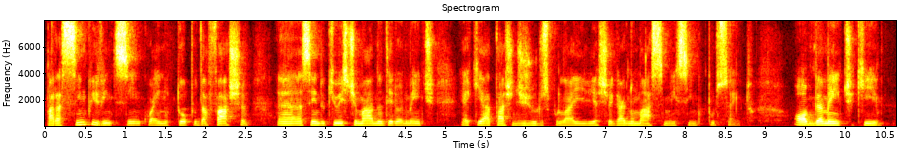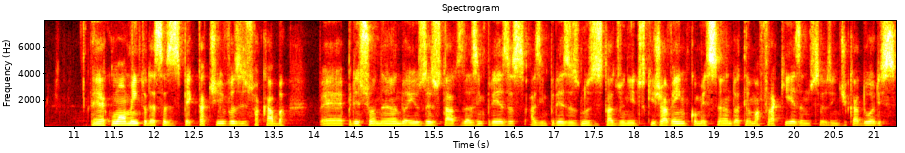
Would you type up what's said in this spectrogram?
para 5,25 aí no topo da faixa, uh, sendo que o estimado anteriormente é que a taxa de juros por lá iria chegar no máximo em 5%. Obviamente que é, com o aumento dessas expectativas, isso acaba é, pressionando aí os resultados das empresas, as empresas nos Estados Unidos que já vêm começando a ter uma fraqueza nos seus indicadores,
